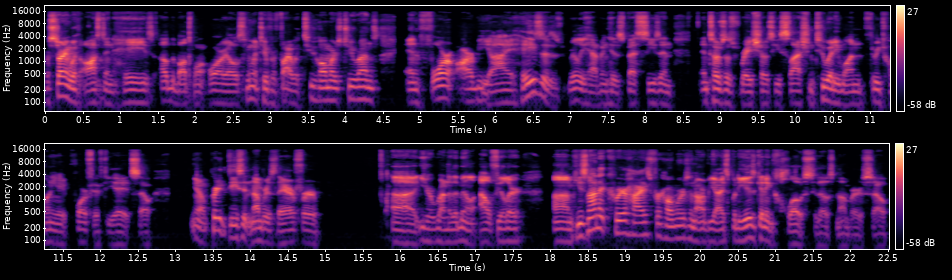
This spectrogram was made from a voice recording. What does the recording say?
We're starting with Austin Hays of the Baltimore Orioles. He went two for five with two homers, two runs, and four RBI. Hays is really having his best season in terms of ratios. He's slashing 281, 328, 458. So, you know, pretty decent numbers there for uh, your run of the mill outfielder. Um, he's not at career highs for homers and RBIs, but he is getting close to those numbers. So,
